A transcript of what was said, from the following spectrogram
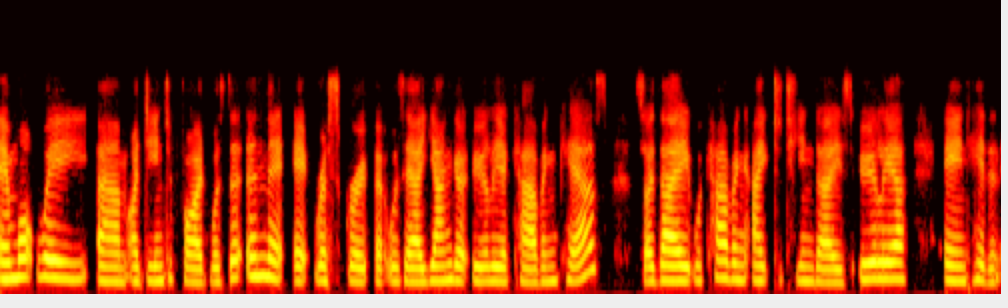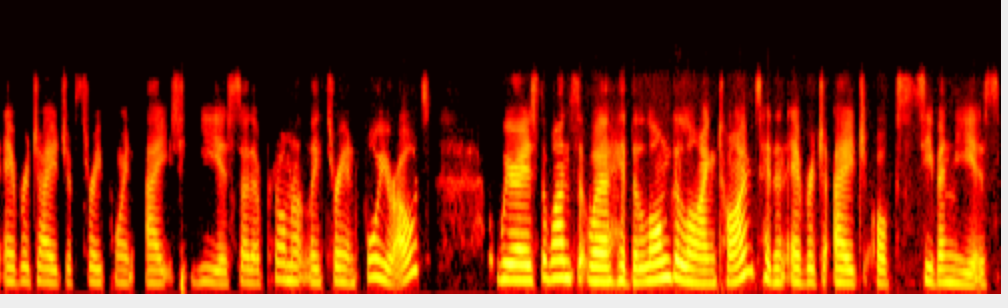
And what we um, identified was that in that at-risk group, it was our younger, earlier calving cows. So they were calving eight to 10 days earlier and had an average age of 3.8 years. So they're predominantly three and four year olds whereas the ones that were had the longer lying times had an average age of seven years.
